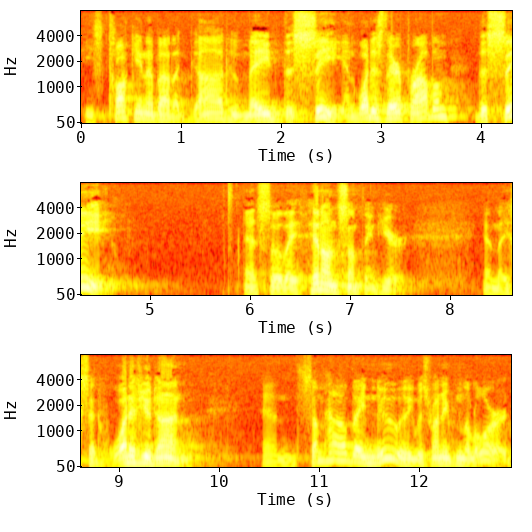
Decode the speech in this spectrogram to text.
He's talking about a God who made the sea. And what is their problem? The sea. And so they hit on something here. And they said, What have you done? And somehow they knew he was running from the Lord.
